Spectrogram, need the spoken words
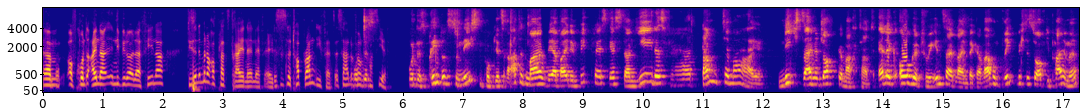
ähm, aufgrund einer individueller Fehler. Die sind immer noch auf Platz 3 in der NFL. Das ist eine Top Run Defense. Ist halt einfach das, passiert. Und es bringt uns zum nächsten Punkt. Jetzt ratet mal, wer bei den Big Plays gestern jedes verdammte Mal nicht seinen Job gemacht hat. Alec Ogletree, Inside Linebacker. Warum bringt mich das so auf die Palme?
